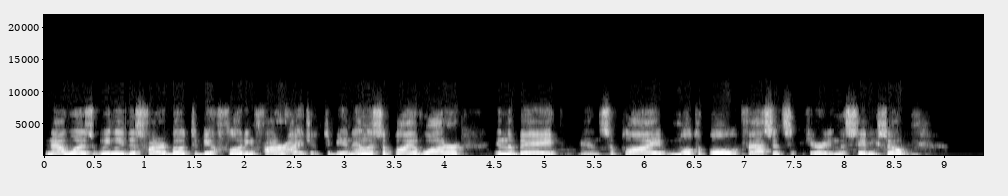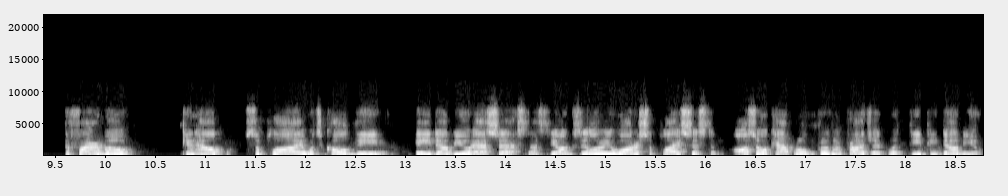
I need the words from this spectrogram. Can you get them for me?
And that was we need this fire boat to be a floating fire hydrant, to be an endless supply of water in the bay and supply multiple facets here in the city. So the fireboat can help supply what's called the AWSS, that's the Auxiliary Water Supply System, also a capital improvement project with DPW.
